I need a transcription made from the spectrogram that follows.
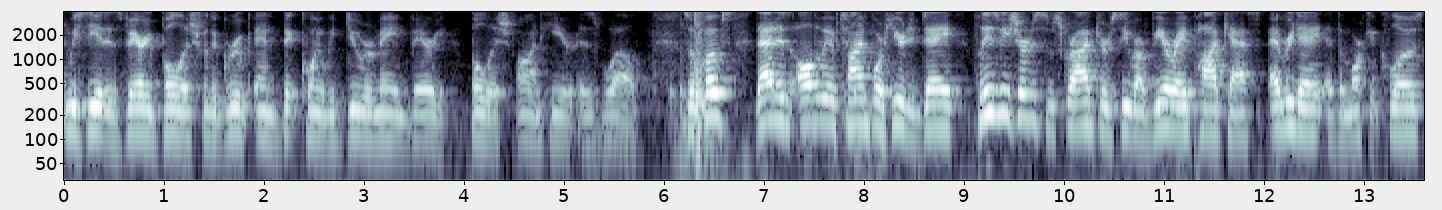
we see it as very bullish for the group and Bitcoin. We do remain very bullish on here as well. So, folks, that is all that we have time for here today. Please be sure to subscribe to receive our VRA podcasts every day at the market close.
